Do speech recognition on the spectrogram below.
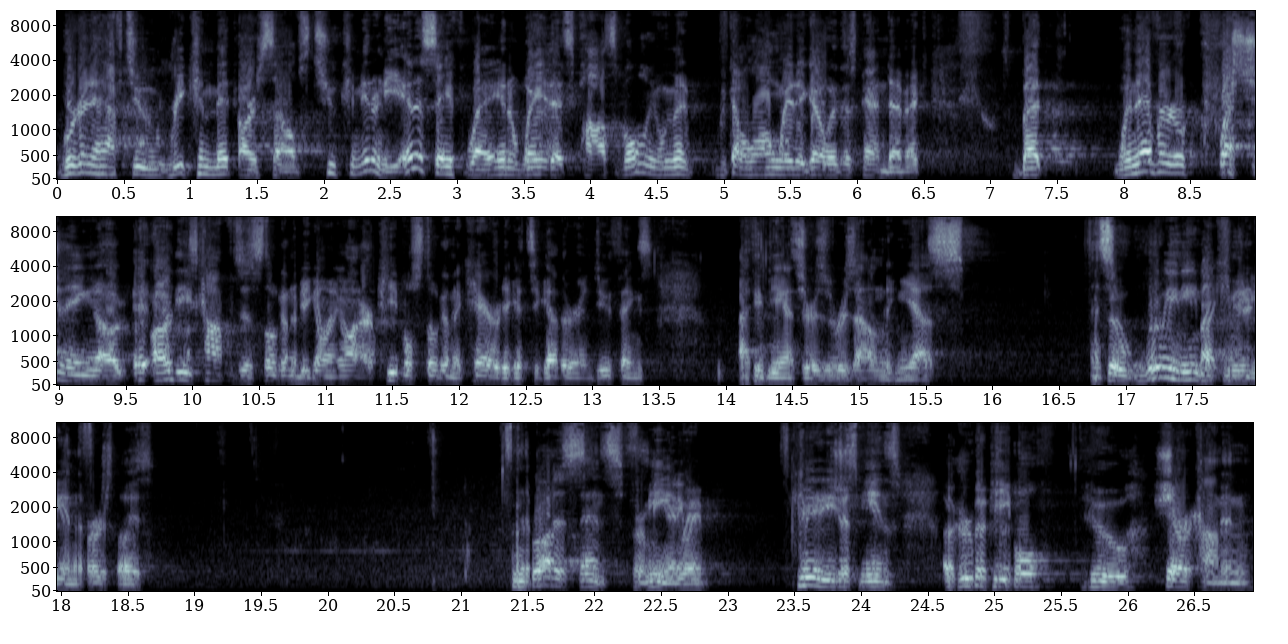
we're going to have to recommit ourselves to community in a safe way, in a way that's possible. We've got a long way to go with this pandemic. But whenever questioning uh, are these conferences still going to be going on? Are people still going to care to get together and do things? I think the answer is a resounding yes. And so, what do we mean by community in the first place? In the broadest sense, for me anyway, community just means a group of people who share a common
